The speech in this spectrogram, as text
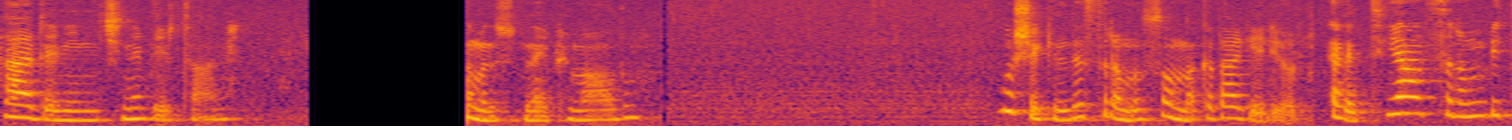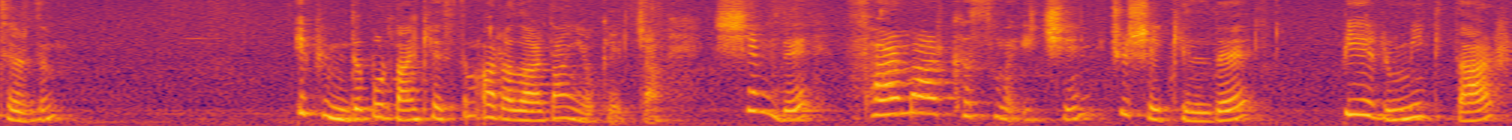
Her deliğin içine bir tane. Sıramın üstüne ipimi aldım. Bu şekilde sıramın sonuna kadar geliyorum. Evet yan sıramı bitirdim. İpimi de buradan kestim. Aralardan yok edeceğim. Şimdi fermuar kısmı için şu şekilde bir miktar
